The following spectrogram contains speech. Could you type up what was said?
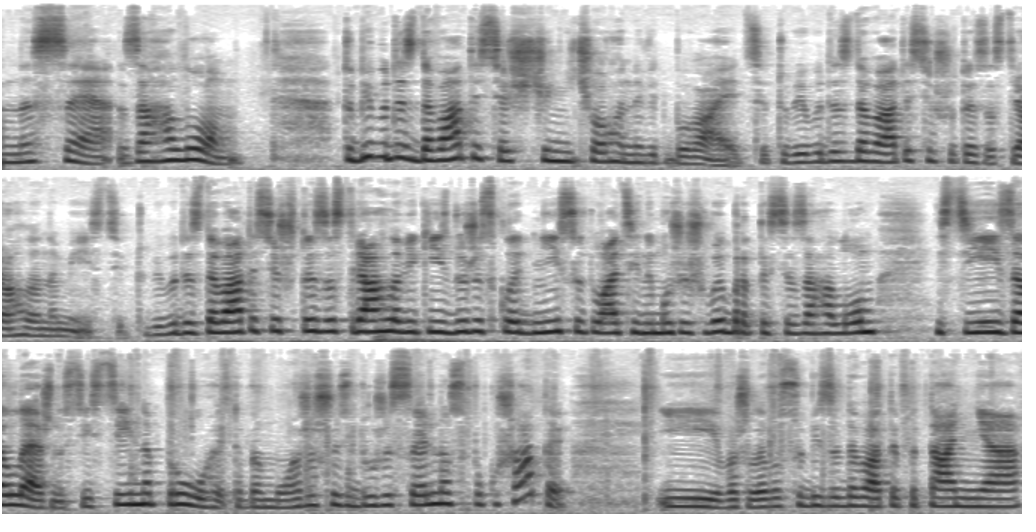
несе загалом? Тобі буде здаватися, що нічого не відбувається. Тобі буде здаватися, що ти застрягла на місці. Тобі буде здаватися, що ти застрягла в якійсь дуже складній ситуації, не можеш вибратися загалом із цієї залежності, із цієї напруги. Тебе може щось дуже сильно спокушати. І важливо собі задавати питання,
